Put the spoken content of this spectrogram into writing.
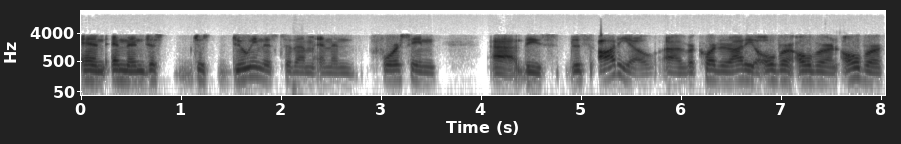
and and then just just doing this to them, and then forcing uh, these this audio, uh, recorded audio, over and over and over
